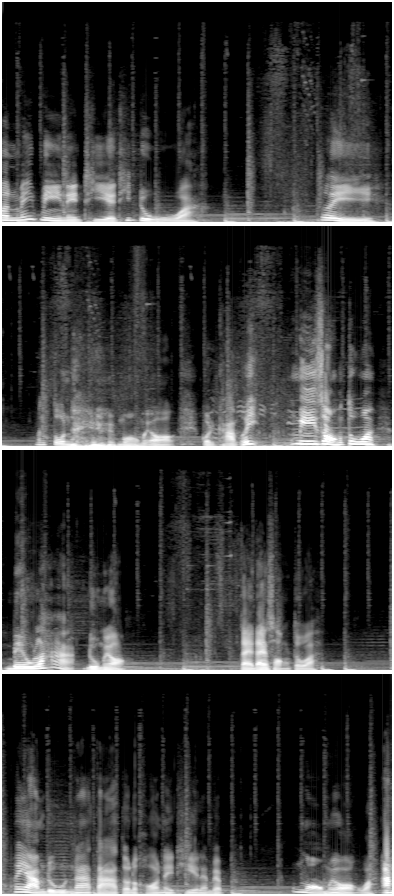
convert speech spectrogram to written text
มันไม่มีในเทียที่ดูอะ เฮ้ย มันตัวไหน มองไม่ออก กดข้าม เฮ้ย มี 2 ตัว เบลล่า ดูไม่ออก แต่ได้ 2 ตัว พยายามดูหน้าตาตัวละครในทีแล้วแบบมันมองไม่ออกว่ะ อะ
